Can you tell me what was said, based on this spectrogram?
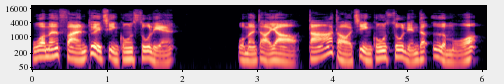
我们反对进攻苏联。我们倒要打倒进攻苏联的恶魔，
